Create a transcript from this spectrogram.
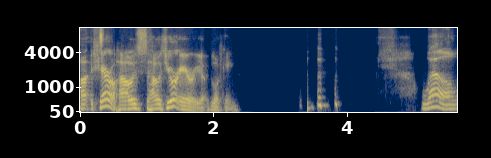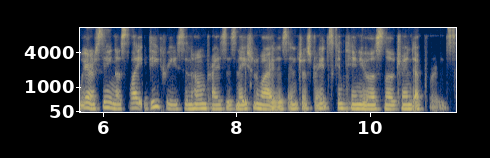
Uh, Cheryl, how's how's your area looking? Well, we are seeing a slight decrease in home prices nationwide as interest rates continue a slow trend upwards.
